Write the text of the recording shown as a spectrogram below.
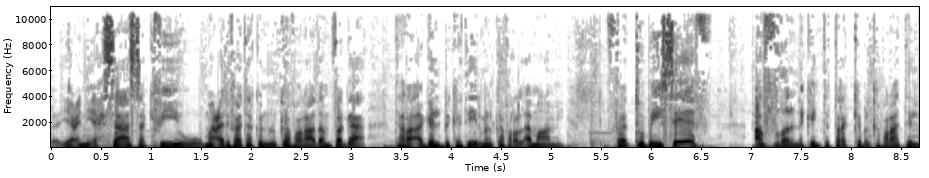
يعني إحساسك فيه ومعرفتك إنه الكفر هذا انفقع ترى أقل بكثير من الكفر الأمامي. ف to be safe أفضل إنك أنت تركب الكفرات ال-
